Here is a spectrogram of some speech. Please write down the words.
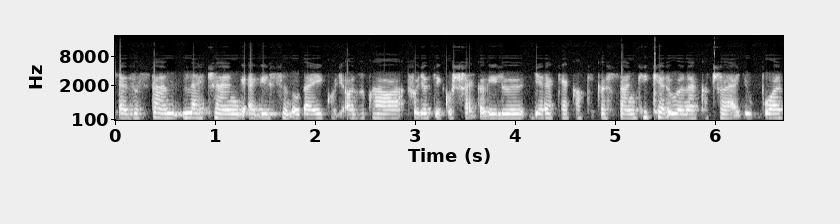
ez aztán lecseng egészen odáig, hogy azok a fogyatékossággal élő gyerekek, akik aztán kikerülnek a családjukból,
